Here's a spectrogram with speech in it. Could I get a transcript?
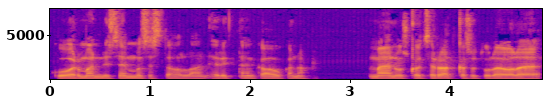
kuorman, niin semmoisesta ollaan erittäin kaukana. Mä en usko, että se ratkaisu tulee olemaan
